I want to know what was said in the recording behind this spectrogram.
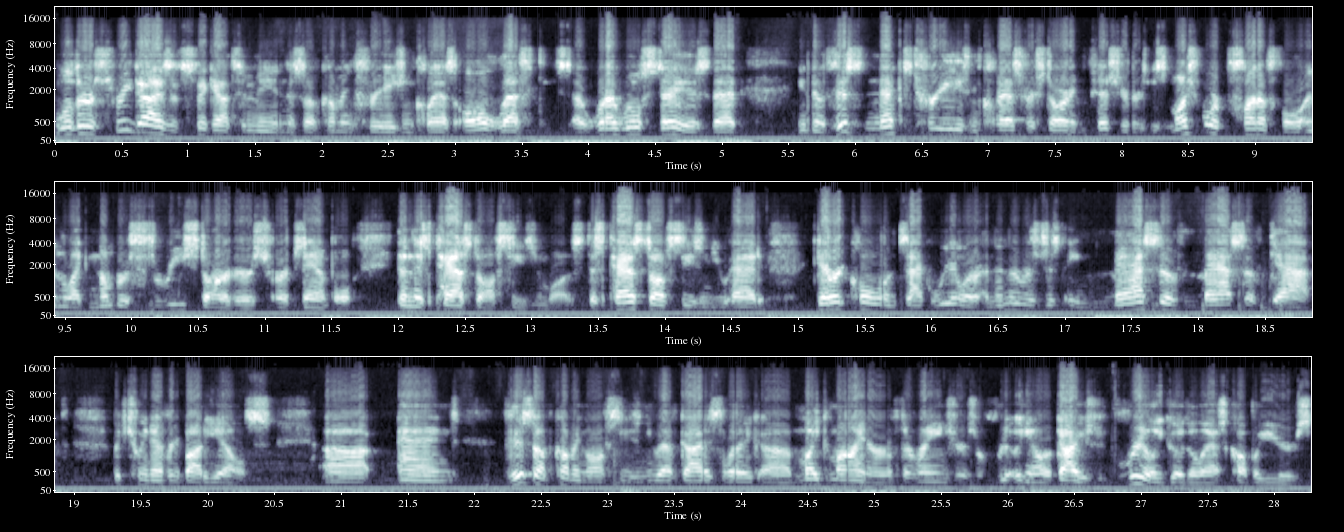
Well, there are three guys that stick out to me in this upcoming free agent class, all lefties. Uh, what I will say is that you know, this next free agent class for starting pitchers is much more plentiful in like number three starters, for example, than this past off season was. This past off season, you had Gerrit Cole and Zack Wheeler, and then there was just a massive, massive gap between everybody else. Uh, and this upcoming offseason, you have guys like uh, Mike Minor of the Rangers, really, you know, a guy who's really good the last couple years.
